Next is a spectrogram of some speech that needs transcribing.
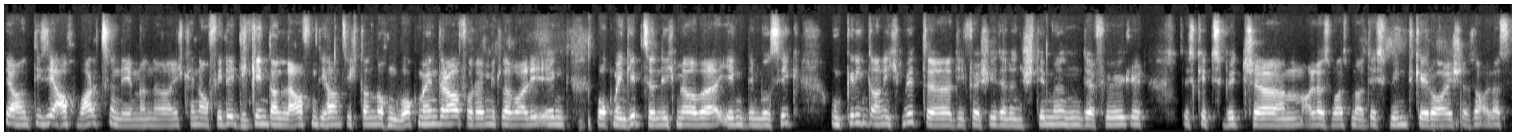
Ja, und diese auch wahrzunehmen. Äh, ich kenne auch viele, die gehen dann laufen, die haben sich dann noch einen Walkman drauf oder mittlerweile irgend, Walkman gibt es ja nicht mehr, aber irgendeine Musik und kriegen gar nicht mit äh, die verschiedenen Stimmen der Vögel, das Gezwitscher, ähm, alles, was man, das Windgeräusch, also alles,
